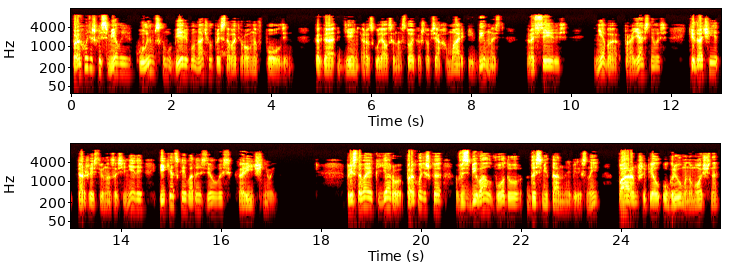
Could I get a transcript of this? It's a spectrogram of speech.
Пароходишка смелый к Улымскому берегу начал приставать ровно в полдень когда день разгулялся настолько, что вся хмарь и дымность рассеялись, небо прояснилось, кедрачи торжественно засинели, и кетская вода сделалась коричневой. Приставая к яру, пароходишка взбивал воду до сметанной белизны, паром шипел угрюмо, но мощно,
